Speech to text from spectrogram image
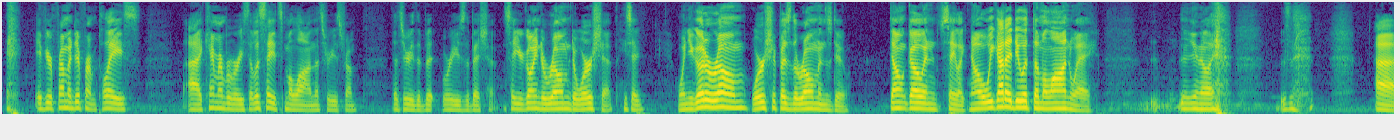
if you're from a different place, I can't remember where he said. Let's say it's Milan. That's where he's from. That's where, the, where he's the bishop. So you're going to Rome to worship. He said, when you go to Rome, worship as the Romans do. Don't go and say like, no, we got to do it the Milan way. You know, uh,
